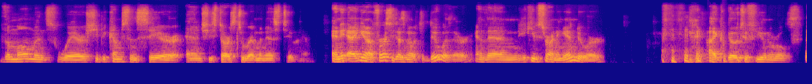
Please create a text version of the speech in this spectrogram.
the moments where she becomes sincere and she starts to reminisce to him. And uh, you know, first he doesn't know what to do with her, and then he keeps running into her. I go to funerals.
